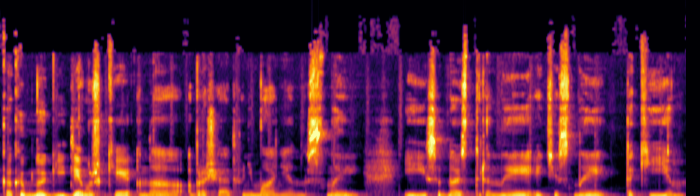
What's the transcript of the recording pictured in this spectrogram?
как и многие девушки, она обращает внимание на сны, и с одной стороны эти сны такие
